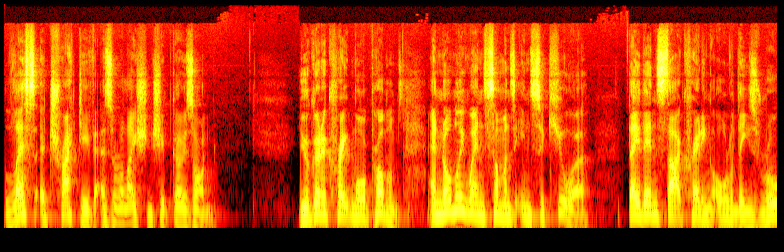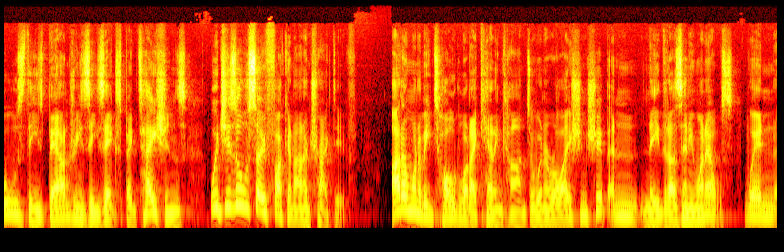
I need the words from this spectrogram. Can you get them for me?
less attractive as the relationship goes on. You're going to create more problems. And normally, when someone's insecure, they then start creating all of these rules, these boundaries, these expectations, which is also fucking unattractive. I don't want to be told what I can and can't do in a relationship, and neither does anyone else. When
